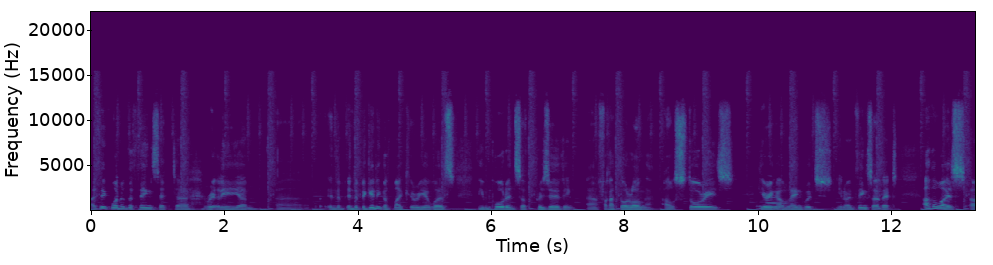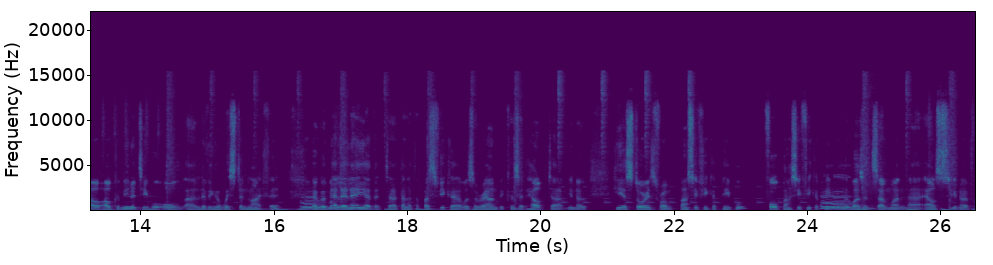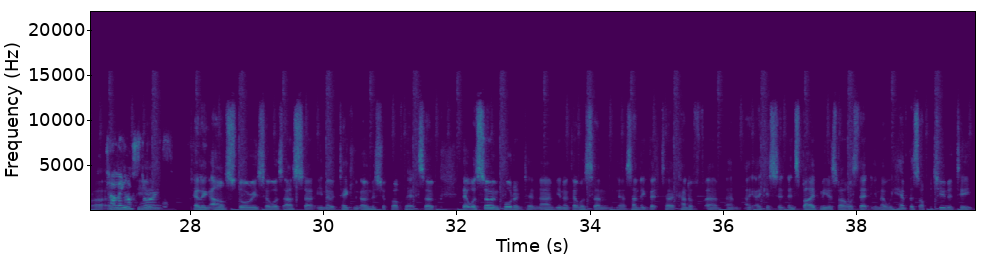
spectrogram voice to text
I think one of the things that uh, really um, uh, in the in the beginning of my career was the importance of preserving uh, our stories, hearing our language, you know, and things like that. Otherwise, our, our community were all uh, living a Western life. Eh? Mm. that uh, Tangata Pasifika was around because it helped, uh, you know, hear stories from Pacifica people for Pacifica people. Mm. It wasn't someone uh, else, you know, uh, telling our stories telling our story. So it was us, uh, you know, taking ownership of that. So that was so important, and um, you know, that was um, uh, something that uh, kind of, um, um I, I, guess, it inspired me as well. Was that you know we have this opportunity.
